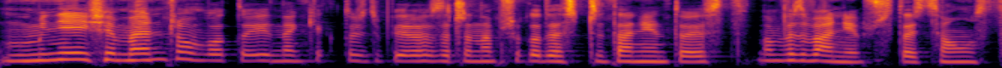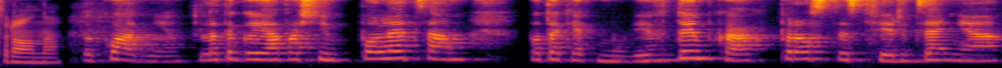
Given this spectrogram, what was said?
Mniej się męczą, bo to jednak jak ktoś dopiero zaczyna przygodę z czytaniem, to jest no, wyzwanie przeczytać całą stronę. Dokładnie. Dlatego ja właśnie polecam, bo tak jak mówię, w dymkach proste stwierdzenia.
